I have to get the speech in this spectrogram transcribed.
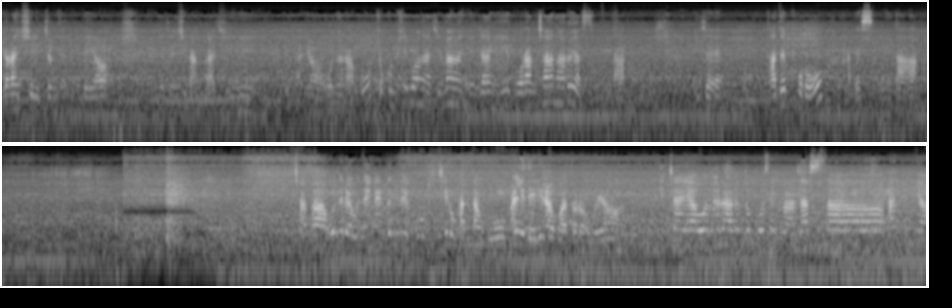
11시쯤 됐는데요. 늦은 시간까지 다녀오느라고 조금 피곤하지만 굉장히 보람찬 하루였습니다. 이제 다대포로 가겠습니다. 차가 오늘의 운행을 끝내고 기지로 간다고 빨리 내리라고 하더라고요. 기차야 오늘 하루도 고생 많았어. 안녕.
